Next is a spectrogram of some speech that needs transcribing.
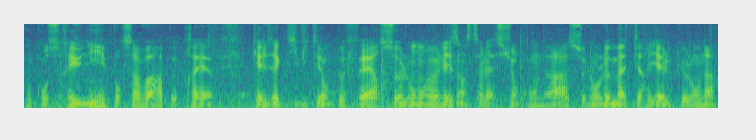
Donc on se réunit pour savoir à peu près quelles activités on peut faire selon euh, les installations qu'on a, selon le matériel que l'on a.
